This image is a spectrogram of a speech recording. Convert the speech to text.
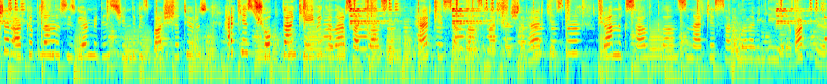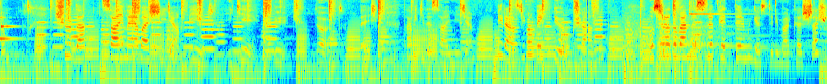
Arkadaşlar arka planda siz görmediniz. Şimdi biz başlatıyoruz. Herkes shop'tan cave'e kadar saklansın. Herkes saklansın arkadaşlar. Herkes. Şu anlık saklansın. Herkes saklanabildiği yere. Bakmıyorum. Şuradan saymaya başlayacağım. 1, 2, 3, 4, 5. Tabii ki de saymayacağım. Birazcık bekliyorum şu anlık. O sırada ben de size petlerimi göstereyim arkadaşlar.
